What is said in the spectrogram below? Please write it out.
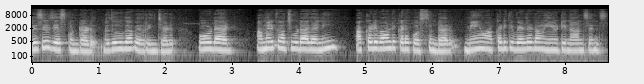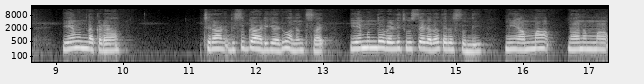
రిసీవ్ చేసుకుంటాడు మృదువుగా వివరించాడు. ఓ డాడ్ అమెరికా చూడాలని అక్కడి వాళ్ళు ఇక్కడికి వస్తుంటారు. మేము అక్కడికి వెళ్ళడం ఏమిటి నాన్ సెన్స్ ఏముంది అక్కడ? చిరా విసుగ్గా అడిగాడు అనంత్ సాయి. ఏముందో వెళ్ళి చూస్తే కదా తెలుస్తుంది. మీ అమ్మ నానమ్మ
